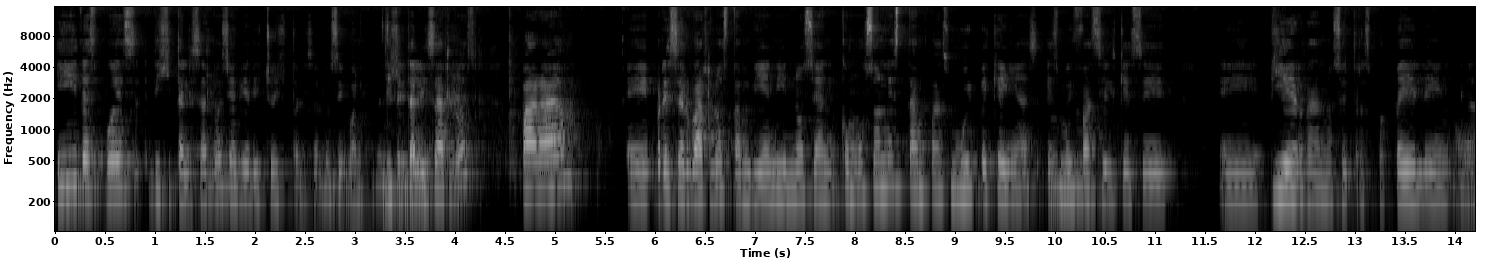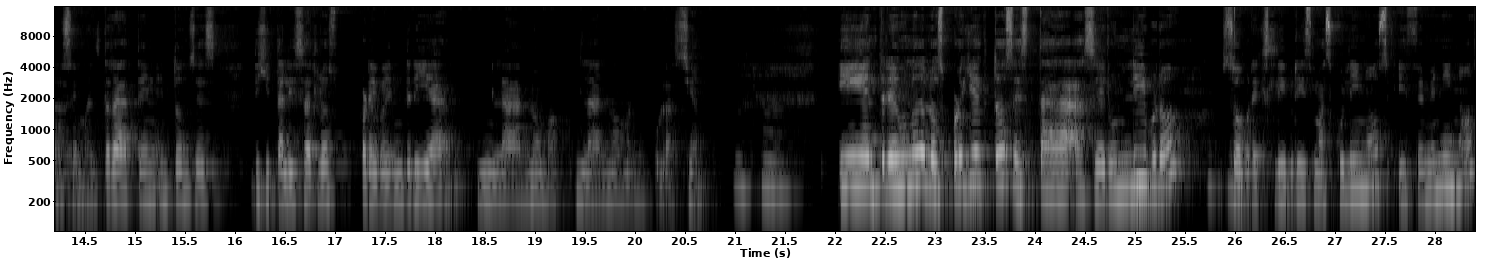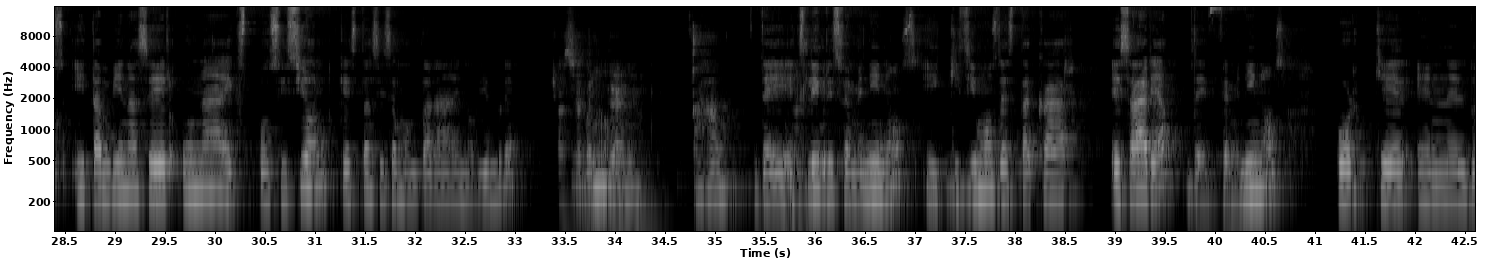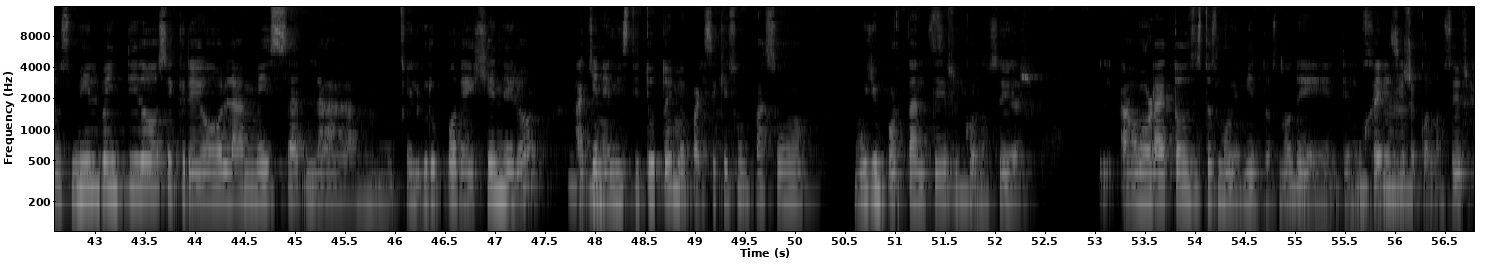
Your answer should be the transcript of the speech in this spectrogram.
Y después digitalizarlos, ya había dicho digitalizarlos, sí, bueno, digitalizarlos para eh, preservarlos también y no sean, como son estampas muy pequeñas, es muy fácil que se eh, pierdan o se traspapelen o se maltraten, entonces digitalizarlos prevendría la no, la no manipulación. Y entre uno de los proyectos está hacer un libro sobre exlibris masculinos y femeninos y también hacer una exposición, que esta sí se montará en noviembre. Hacia fin de año. Ajá. de ex libris femeninos y quisimos destacar esa área de femeninos porque en el 2022 se creó la mesa, la, mm, el grupo de género aquí en el instituto y me parece que es un paso muy importante reconocer ahora todos estos movimientos ¿no? de, de mujeres y reconocer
